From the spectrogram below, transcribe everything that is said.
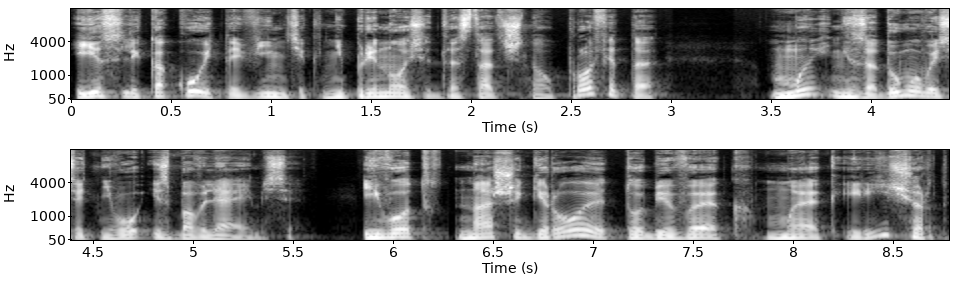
И если какой-то винтик не приносит достаточного профита, мы, не задумываясь от него, избавляемся – и вот наши герои, Тоби Век, Мэг и Ричард,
